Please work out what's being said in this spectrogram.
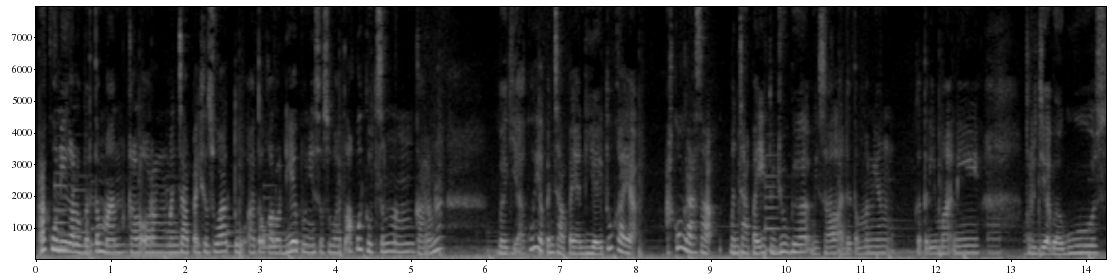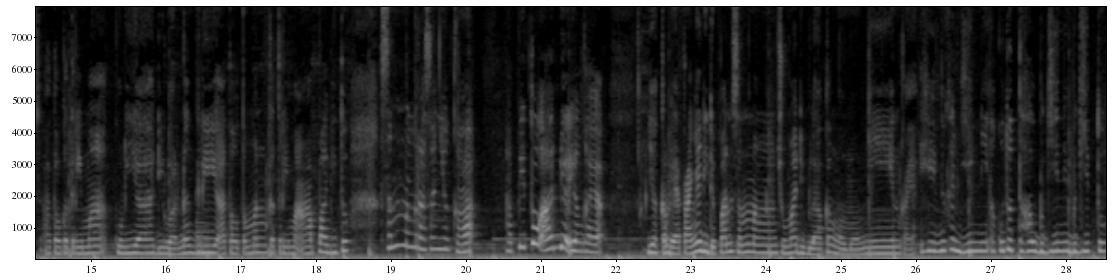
Aku nih kalau berteman, kalau orang mencapai sesuatu atau kalau dia punya sesuatu, aku ikut seneng karena bagi aku ya pencapaian dia itu kayak aku ngerasa mencapai itu juga misal ada temen yang keterima nih kerja bagus atau keterima kuliah di luar negeri atau temen keterima apa gitu seneng rasanya kak. Tapi tuh ada yang kayak ya kelihatannya di depan seneng cuma di belakang ngomongin kayak ih ini kan gini aku tuh tahu begini begitu.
